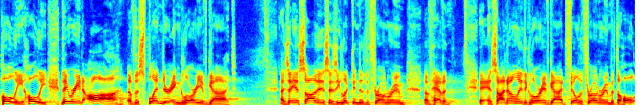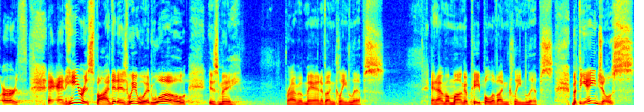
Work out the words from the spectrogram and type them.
holy, holy. They were in awe of the splendor and glory of God. Isaiah saw this as he looked into the throne room of heaven. And saw not only the glory of God fill the throne room, but the whole earth. And he responded, as we would, Woe is me, for I'm a man of unclean lips, and I'm among a people of unclean lips. But the angels,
